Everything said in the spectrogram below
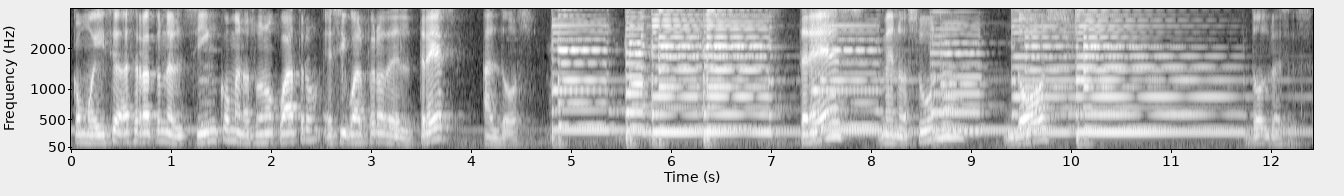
como hice hace rato en el 5 menos 1, 4, es igual pero del 3 al 2. 3 menos 1, 2, dos veces.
